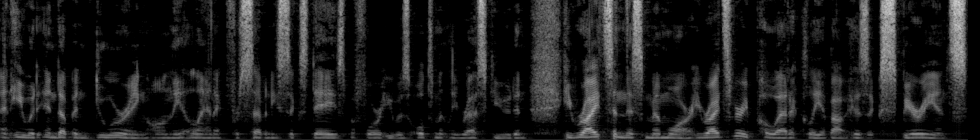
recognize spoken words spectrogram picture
and he would end up enduring on the Atlantic for 76 days before he was ultimately rescued. And he writes in this memoir, he writes very poetically about his experience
